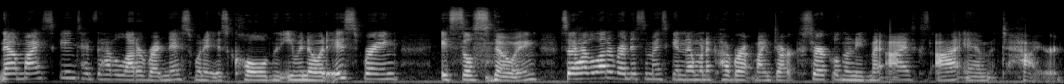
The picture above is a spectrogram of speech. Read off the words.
Now my skin tends to have a lot of redness when it is cold and even though it is spring, it's still snowing. So I have a lot of redness in my skin and I want to cover up my dark circles underneath my eyes because I am tired.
